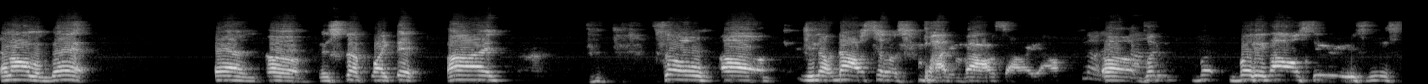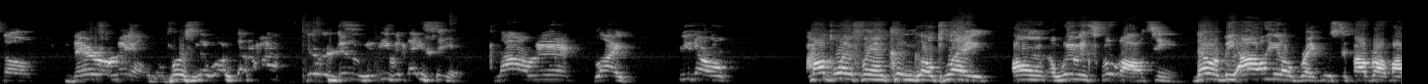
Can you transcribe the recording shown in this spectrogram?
and all of that, and uh, and stuff like that. I so uh, you know, now I was telling somebody about. I'm sorry, y'all. No, uh, but but but in all seriousness, though, they're a male. The person that walked out of my, they're a dude, and even they said, "Nah, man, like, you know, my boyfriend couldn't go play on a women's football team. There would be all hell break loose if I brought my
